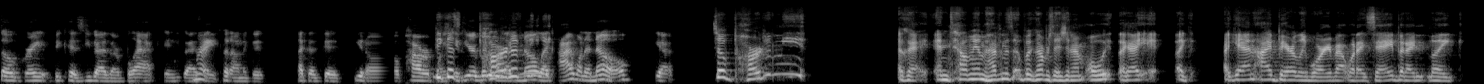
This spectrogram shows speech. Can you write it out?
so great because you guys are black and you guys right. put on a good like a good you know PowerPoint. Because if you're part like, of no, me, like I want to know, yeah. So part of me, okay, and tell me I'm having this open conversation. I'm always like I like again, I barely worry about what I say, but I like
